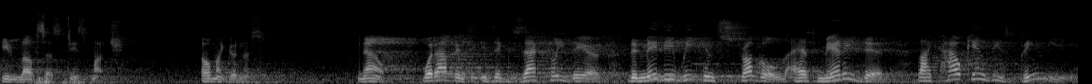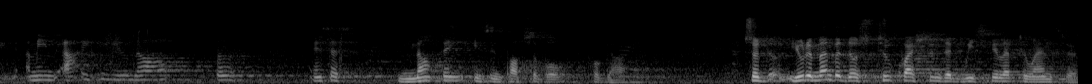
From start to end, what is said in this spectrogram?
He loves us this much. Oh my goodness. Now, what happens is exactly there Then maybe we can struggle as Mary did. Like, how can this be? I mean, I, you know. Uh, and it says, Nothing is impossible for God. So, you remember those two questions that we still have to answer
